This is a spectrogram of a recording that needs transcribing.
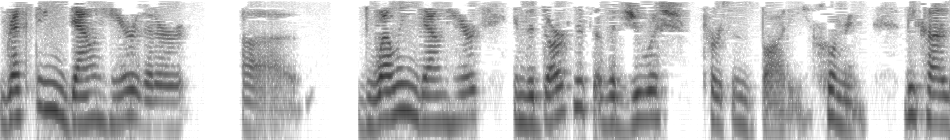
resting down here, that are uh, dwelling down here in the darkness of a Jewish person's body, chumrim, because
